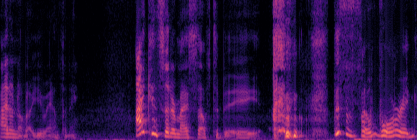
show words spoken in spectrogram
I don't know about you, Anthony. I consider myself to be. this is so boring.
